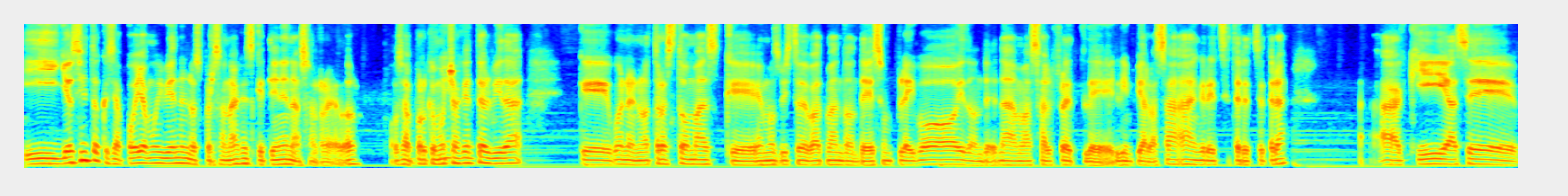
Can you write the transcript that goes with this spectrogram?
Y yo siento que se apoya muy bien en los personajes que tienen a su alrededor. O sea, porque mucha gente olvida que, bueno, en otras tomas que hemos visto de Batman, donde es un playboy, donde nada más Alfred le limpia la sangre, etcétera, etcétera. Aquí hace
